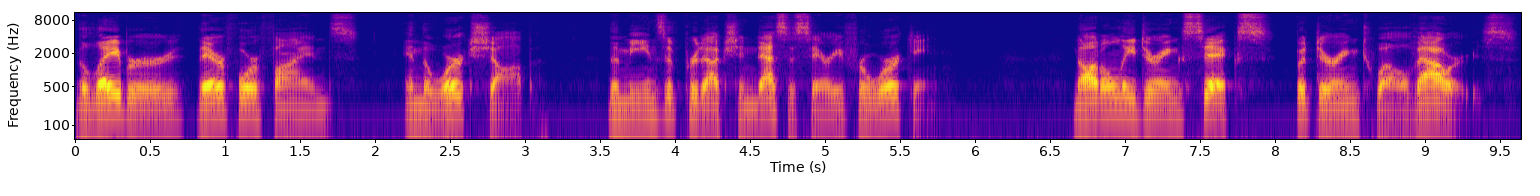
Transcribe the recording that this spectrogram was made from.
The laborer therefore finds, in the workshop, the means of production necessary for working, not only during six, but during twelve hours.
